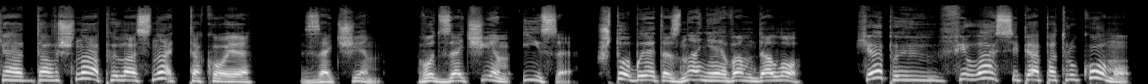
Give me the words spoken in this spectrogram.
я должна была знать такое. Зачем? Вот зачем, Иса? Что бы это знание вам дало? Я бы вела себя по-другому.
